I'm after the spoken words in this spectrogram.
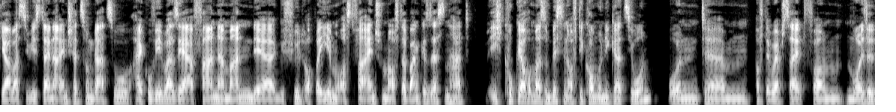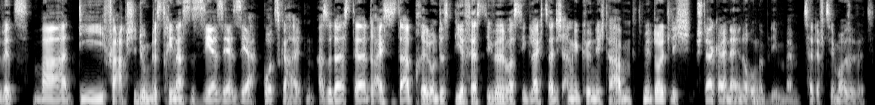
Ja, Basti, wie ist deine Einschätzung dazu? Heiko Weber, sehr erfahrener Mann, der gefühlt auch bei jedem Ostverein schon mal auf der Bank gesessen hat ich gucke ja auch immer so ein bisschen auf die Kommunikation und ähm, auf der Website von Meuselwitz war die Verabschiedung des Trainers sehr, sehr, sehr kurz gehalten. Also da ist der 30. April und das Bierfestival, was sie gleichzeitig angekündigt haben, ist mir deutlich stärker in Erinnerung geblieben beim ZFC Meuselwitz.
